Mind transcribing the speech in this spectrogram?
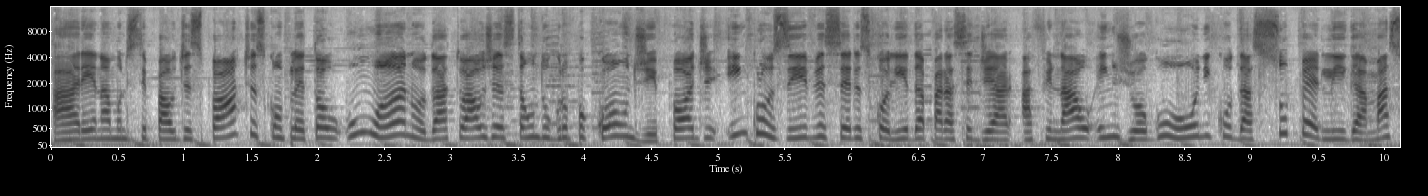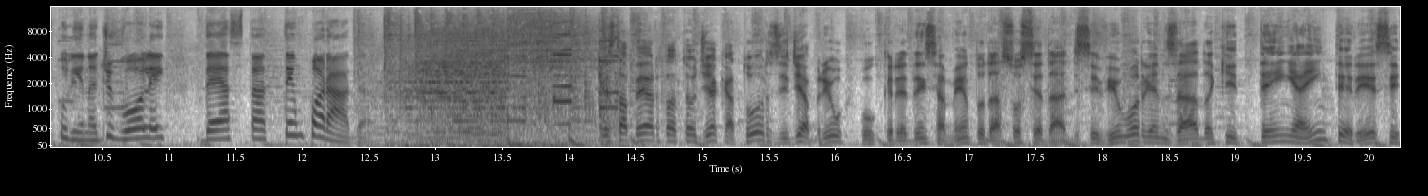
A Arena Municipal de Esportes completou um ano da atual gestão do Grupo Conde e pode, inclusive, ser escolhida para sediar a final em jogo único da Superliga Masculina de Vôlei desta temporada. Está aberto até o dia 14 de abril o credenciamento da sociedade civil organizada que tenha interesse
